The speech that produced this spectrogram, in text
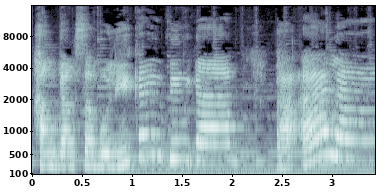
Hanggang sa muli kaibigan, paalam!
